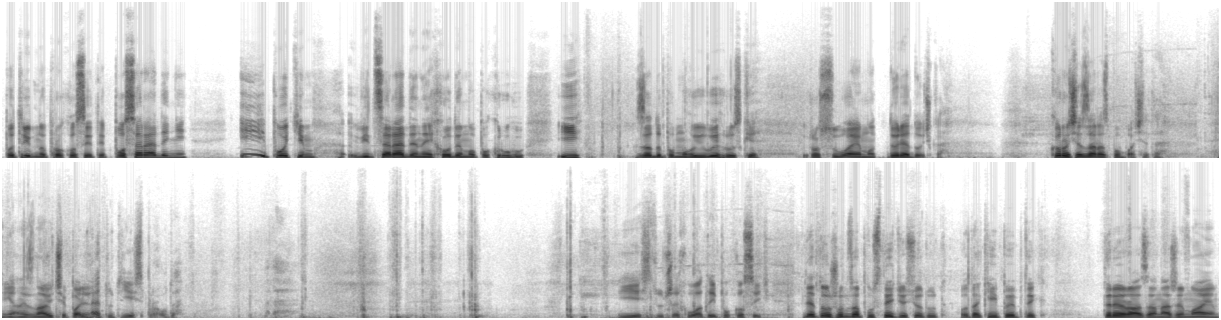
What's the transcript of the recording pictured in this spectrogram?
потрібно прокосити посередині. І потім від середини ходимо по кругу і за допомогою вигрузки розсуваємо до рядочка. Коротше, зараз побачите. Я не знаю, чи пальне тут є, правда. Є тут ще хватить покосить. Для того, щоб запустити ось тут отакий пиптик, три рази нажимаємо.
